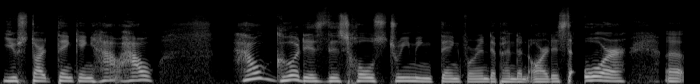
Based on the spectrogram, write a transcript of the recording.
you start thinking how how how good is this whole streaming thing for independent artists or uh,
